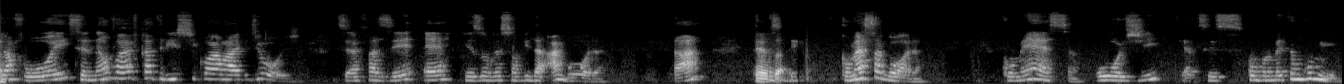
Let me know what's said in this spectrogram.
já foi. Você não vai ficar triste com a live de hoje você vai fazer é resolver sua vida agora, tá? Então, Exato. Começa agora. Começa hoje, quero que vocês se comprometam comigo.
